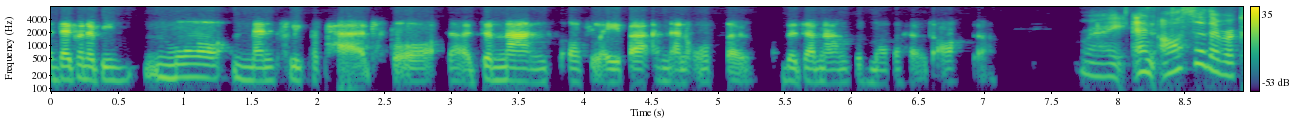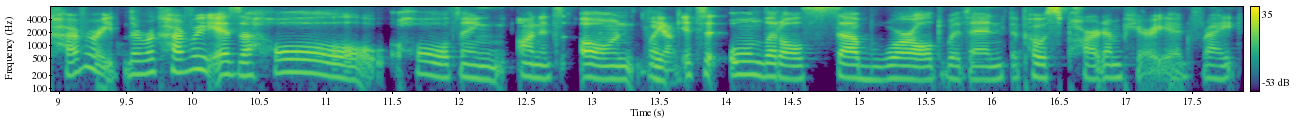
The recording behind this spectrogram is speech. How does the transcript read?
they're going to be more mentally prepared for the demands of labor and then also the demands of motherhood after. Right. And also the recovery. The recovery is a whole whole thing on its own. Like yeah. it's its own little sub world within the postpartum period, right?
